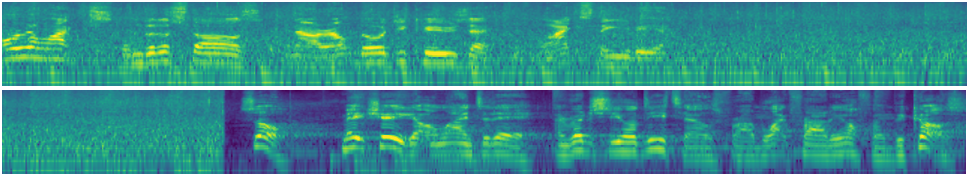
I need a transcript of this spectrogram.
Or relax under the stars in our outdoor jacuzzi, like Steve here. So, make sure you get online today and register your details for our Black Friday offer because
